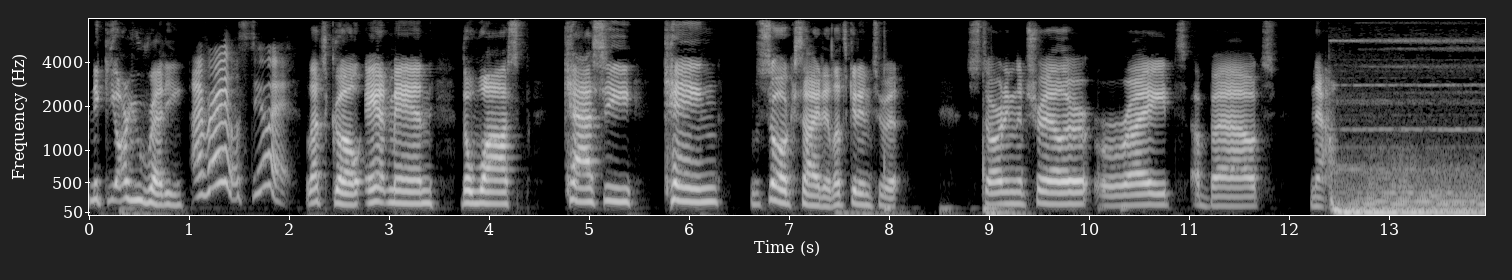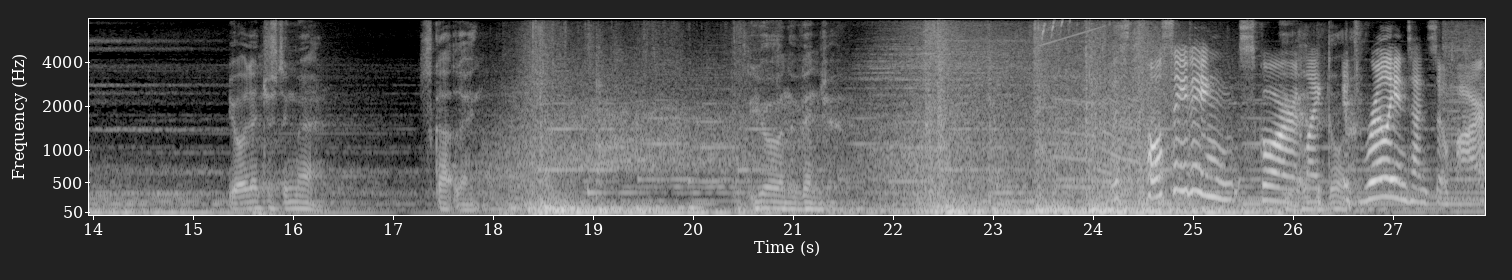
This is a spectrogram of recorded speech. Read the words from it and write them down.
Nicki, are you ready? I'm ready. Let's do it. Let's go. Ant-Man, the Wasp, Cassie, Kang. I'm so excited. Let's get into it. Starting the trailer right about now. You're an interesting man, Scott Lang. You're an Avenger. This pulsating score, Yeah, like, door. it's really intense so far.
